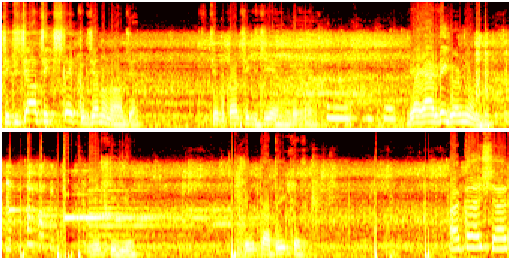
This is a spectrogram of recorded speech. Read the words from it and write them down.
Çekici al. Çekiçle kıracaksın onu alacaksın. Çabuk al çekiciyi. Hadi, hadi. Ya yerde görmüyor musun? Groş gidiyor. Çabuk tahtayı kır. Arkadaşlar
